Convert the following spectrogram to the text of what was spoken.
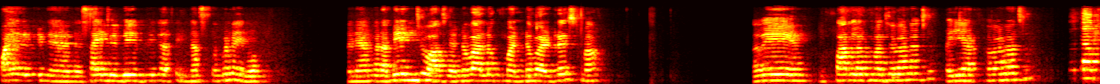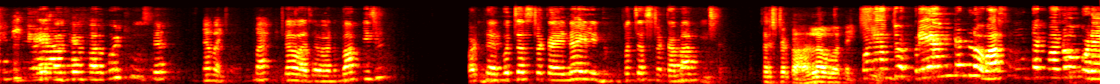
પાયલબેન અને સાહેબે બે ભેગા થઈ નાસ્તો બનાવ્યો. અને અમારા બેન જો આવશે નવા લોકમાં નવા ડ્રેસમાં. હવે પાર્લરમાં જવાના છે તૈયાર થવાના છે. આજે અમારું ઉઠવું છે. નવા જવાનું. બાકી નવા જવાનું બાકી છે? અડધા પચાસ ટકા એ નાઈ લીધું પચાસ ટકા બાકી છે. પચાસ ટકા હલાવવા નહીં પણ આમ જો પ્રેમ કેટલો વાસણ ઉટકવા ન પડે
